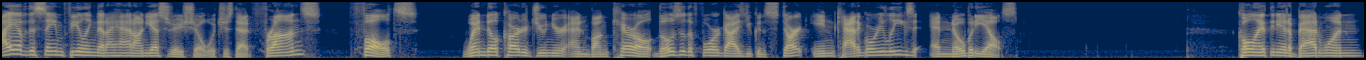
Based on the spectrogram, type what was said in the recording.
I have the same feeling that I had on yesterday's show, which is that Franz, Fultz, Wendell Carter Jr., and Banchero, those are the four guys you can start in category leagues and nobody else. Cole Anthony had a bad one,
